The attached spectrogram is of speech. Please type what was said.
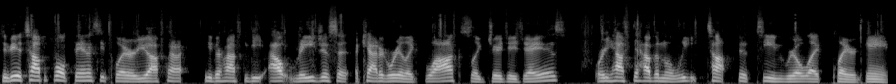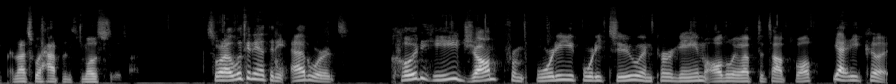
To be a top 12 fantasy player, you have to either have to be outrageous at a category like blocks, like JJJ is, or you have to have an elite top 15 real life player game. And that's what happens most of the time. So when I look at Anthony Edwards, could he jump from 40, 42 and per game all the way up to top 12? Yeah, he could.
